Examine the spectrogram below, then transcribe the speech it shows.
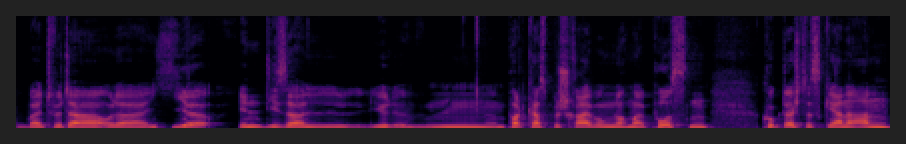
bei Twitter oder hier in dieser mm, Podcast-Beschreibung nochmal posten. Guckt euch das gerne an.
